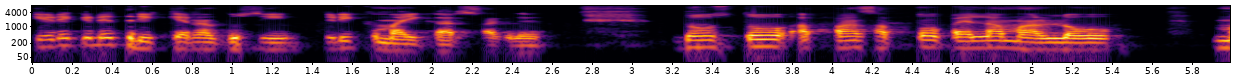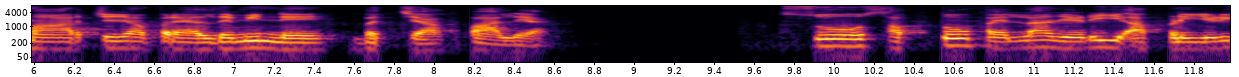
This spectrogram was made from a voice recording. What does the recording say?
ਕਿਹੜੇ ਕਿਹੜੇ ਤਰੀਕੇ ਨਾਲ ਤੁਸੀਂ ਜਿਹੜੀ ਕਮਾਈ ਕਰ ਸਕਦੇ ਹੋ। ਦੋਸਤੋ, ਆਪਾਂ ਸਭ ਤੋਂ ਪਹਿਲਾਂ ਮੰਨ ਲਓ ਮਾਰਚ ਜਾਂ ਅਪ੍ਰੈਲ ਦੇ ਮਹੀਨੇ ਬੱਚਾ ਪਾਲਿਆ ਸੋ ਸਭ ਤੋਂ ਪਹਿਲਾਂ ਜਿਹੜੀ ਆਪਣੀ ਜਿਹੜੀ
